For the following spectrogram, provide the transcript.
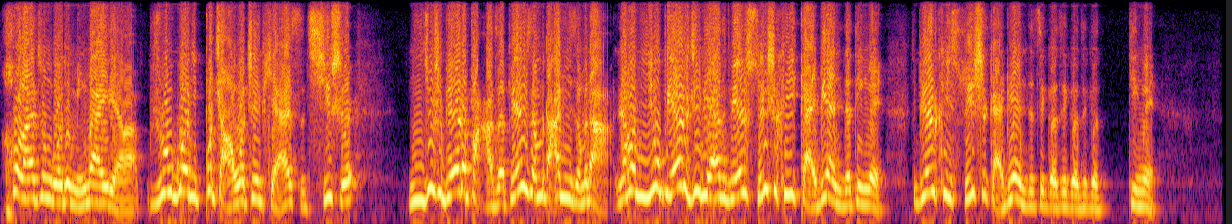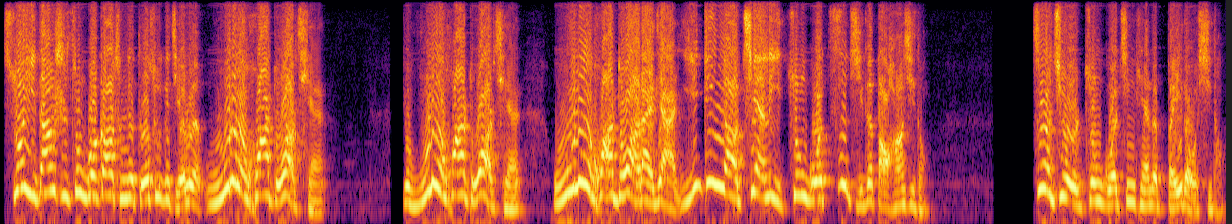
后来中国就明白一点了，如果你不掌握 GPS，其实你就是别人的靶子，别人怎么打你怎么打，然后你用别人的 GPS，别人随时可以改变你的定位，别人可以随时改变你的这个这个这个定位。所以当时中国高层就得出一个结论：无论花多少钱，就无论花多少钱，无论花多少代价，一定要建立中国自己的导航系统。这就是中国今天的北斗系统。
